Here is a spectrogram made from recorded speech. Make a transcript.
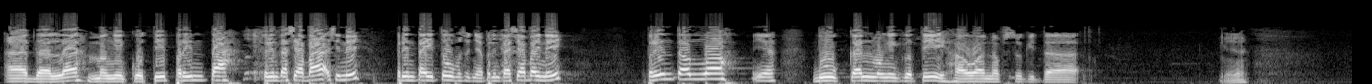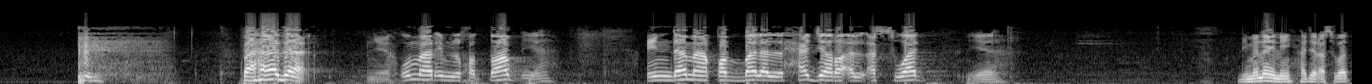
adalah mengikuti perintah. Perintah siapa sini? Perintah itu maksudnya. Perintah siapa ini? Perintah Allah ya. Bukan mengikuti hawa nafsu kita ya. Fahada ya. Umar ibn Khattab ya. Indama qabbala al-hajar al-aswad Ya. Di mana ini Hajar Aswad?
